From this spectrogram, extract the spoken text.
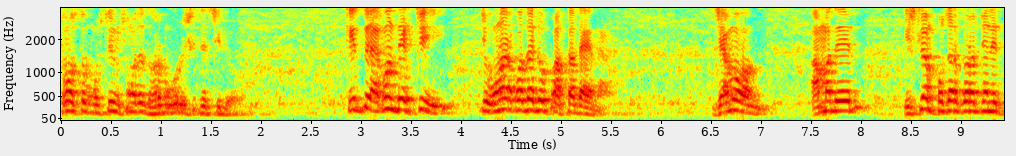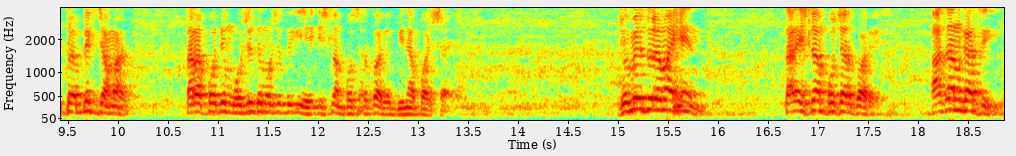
সমস্ত মুসলিম সমাজের ধর্মগুরু সেজেছিল। কিন্তু এখন দেখছি যে ওনার কথা কেউ পাত্তা দেয় না। যেমন আমাদের ইসলাম প্রচার করার জন্য তাবলিক জামাত তারা প্রতি মসজিদে মসজিদে গিয়ে ইসলাম প্রচার করে বিনা পয়সায়। জমিয়তুল উলামা হিন্দ, তারা ইসলাম প্রচার করে। আজান গাছি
